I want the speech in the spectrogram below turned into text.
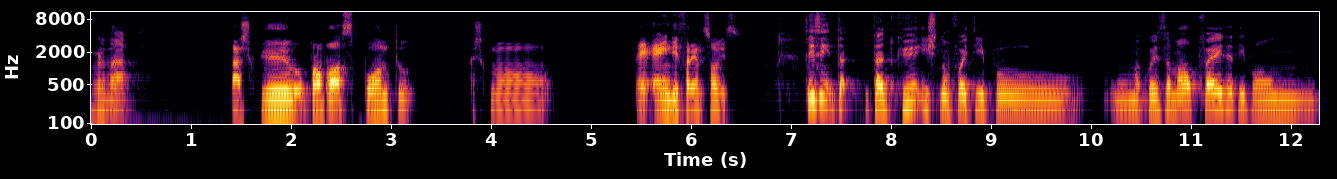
verdade. Acho que para o vosso ponto, acho que não. É, é indiferente, só isso. Sim, sim, tanto que isto não foi tipo uma coisa mal feita, tipo um,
